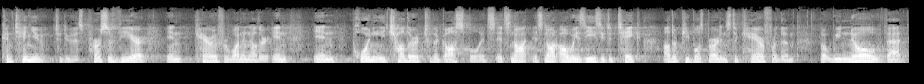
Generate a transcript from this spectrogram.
continue to do this. Persevere in caring for one another, in, in pointing each other to the gospel. It's, it's, not, it's not always easy to take other people's burdens to care for them, but we know that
